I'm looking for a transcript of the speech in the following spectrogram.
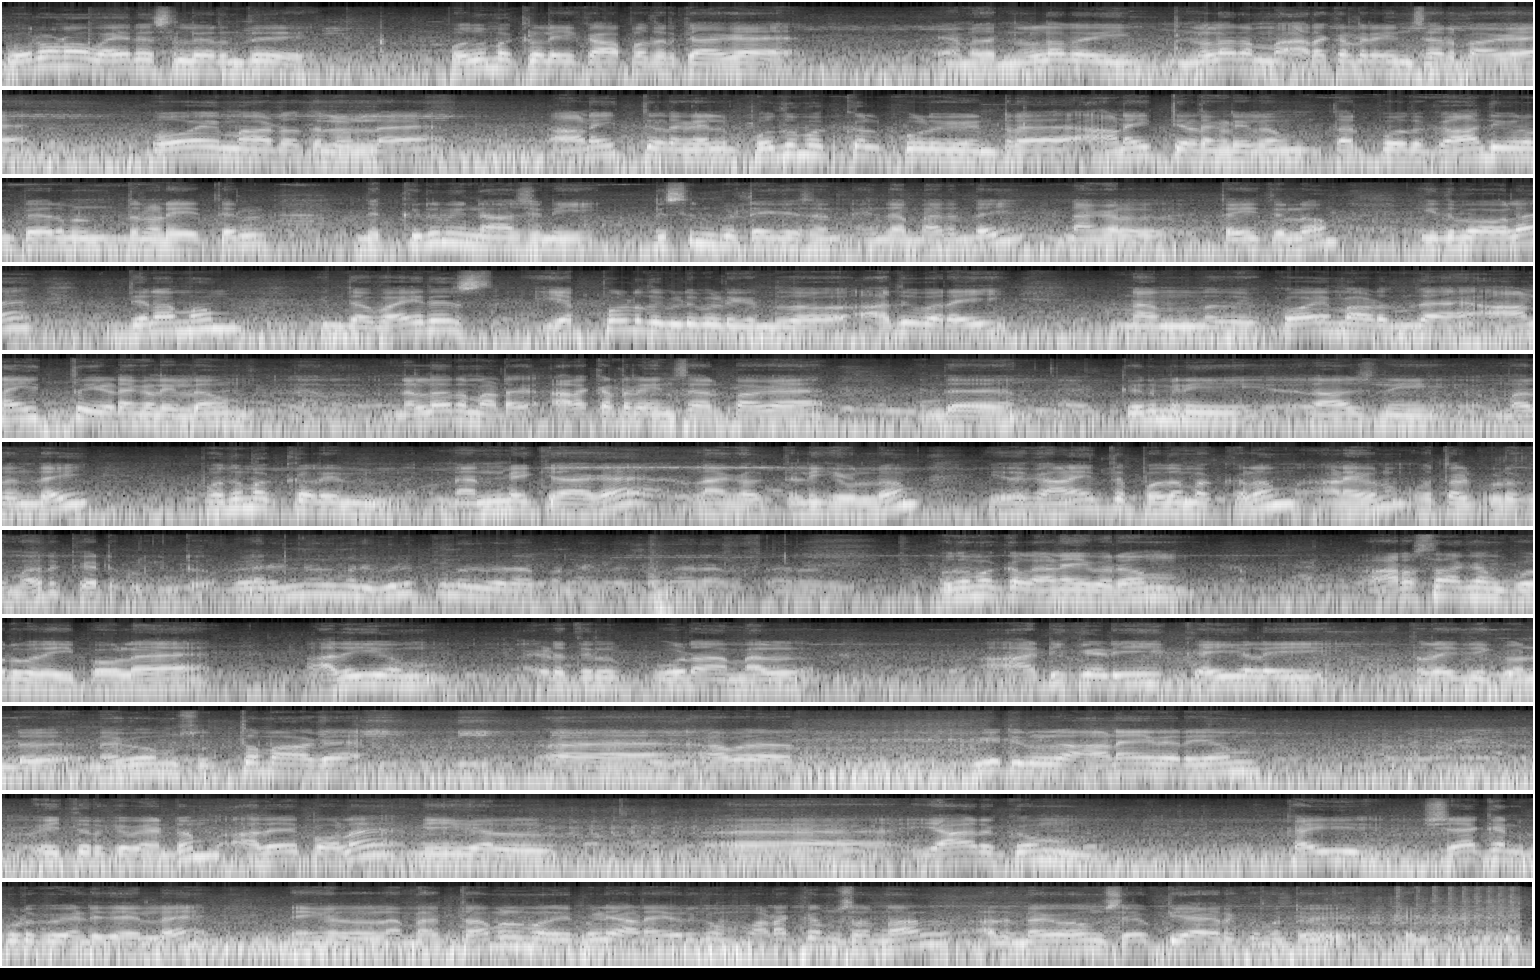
Corona வைரஸிலிருந்து பொதுமக்களை காப்பதற்காக எமது நல்லறை நல்லறம் அறக்கட்டளையின் சார்பாக கோவை மாவட்டத்தில் உள்ள அனைத்து இடங்களிலும் பொதுமக்கள் கூடுகின்ற அனைத்து இடங்களிலும் தற்போது காந்திபுரம் பேருந்து நிலையத்தில் இந்த கிருமி நாசினி டிஸ்இன்ஃபெக்டேஷன் இந்த மருந்தை நாங்கள் தெரிவித்துள்ளோம் இதுபோல தினமும் இந்த வைரஸ் எப்பொழுது விடுபடுகின்றதோ அதுவரை நமது கோவை மாவட்டத்தில் அனைத்து இடங்களிலும் நல்லறம் அற அறக்கட்டளையின் சார்பாக இந்த கிருமினி நாசினி மருந்தை பொதுமக்களின் நன்மைக்காக நாங்கள் தெளிக்க உள்ளோம் இதுக்கு அனைத்து பொதுமக்களும் அனைவரும் ஒத்துழைப்பு கொடுக்குமாறு கேட்டுக்கொள்கின்றோம். விழிப்புணர்வு ஏதாவது பண்ணுறீங்களா சார்? பொதுமக்கள் அனைவரும் அரசாங்கம் கூறுவதைப் போல அதிகம் இடத்தில் கூடாமல் அடிக்கடி கைகளை துடைத்து கொண்டு மிகவும் சுத்தமாக அவர் வீட்டில் உள்ள அனைவரையும் வைத்திருக்க வேண்டும். அதே போல் நீங்கள் யாருக்கும் கை ஷேக்கன் கொடுக்க வேண்டியதே இல்லை. நீங்கள் நம்ம தமிழ் முறைப்படி அனைவருக்கும் வணக்கம் சொன்னால் அது மிகவும் சேஃப்டியாக இருக்கும் என்று கேள்வி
